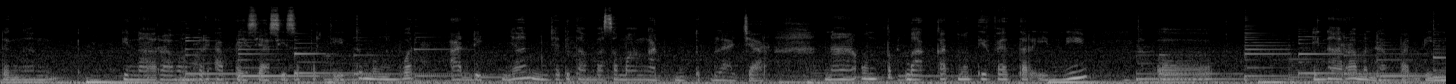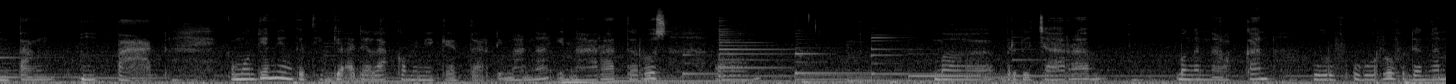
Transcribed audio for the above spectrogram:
dengan Inara memberi apresiasi seperti itu membuat adiknya menjadi tambah semangat untuk belajar. Nah, untuk bakat motivator ini uh, Inara mendapat bintang 4. Kemudian yang ketiga adalah communicator di mana Inara terus uh, berbicara mengenalkan huruf-huruf dengan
